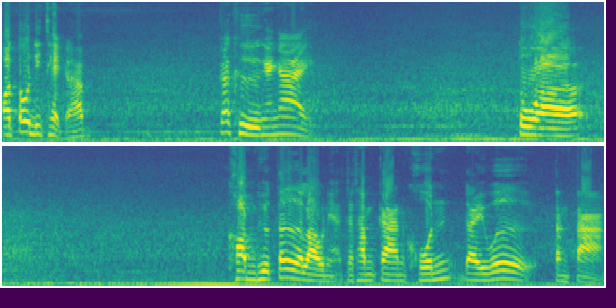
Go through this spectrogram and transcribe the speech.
ออโต้ดีเทคครับ ก็คือง่ายๆ ตัวคอมพิวเตอร์เราเนี่ย จะทำการค้นไดเวอร์ต่าง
